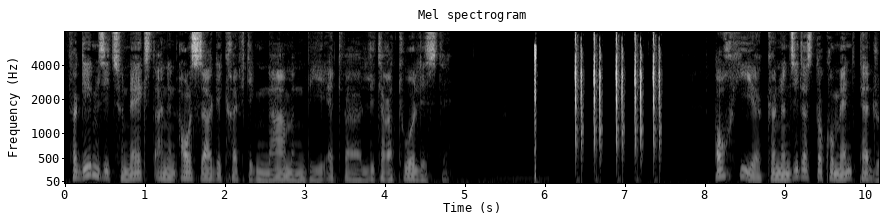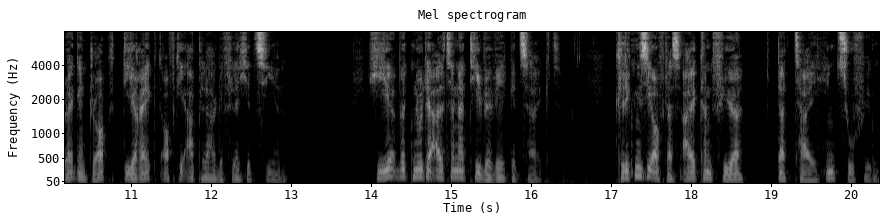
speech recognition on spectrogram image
Vergeben Sie zunächst einen aussagekräftigen Namen wie etwa Literaturliste. Auch hier können Sie das Dokument per Drag and Drop direkt auf die Ablagefläche ziehen. Hier wird nur der alternative Weg gezeigt. Klicken Sie auf das Icon für Datei hinzufügen.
